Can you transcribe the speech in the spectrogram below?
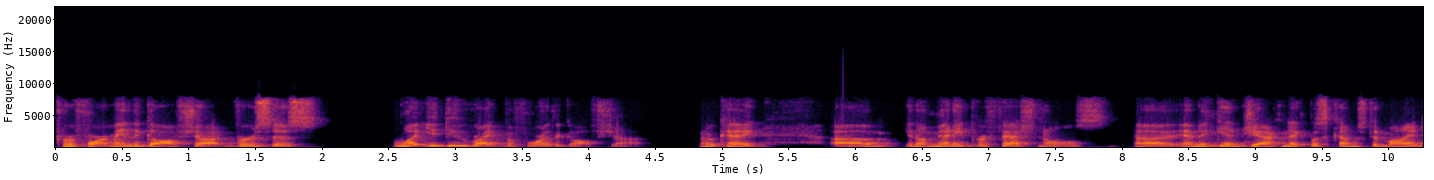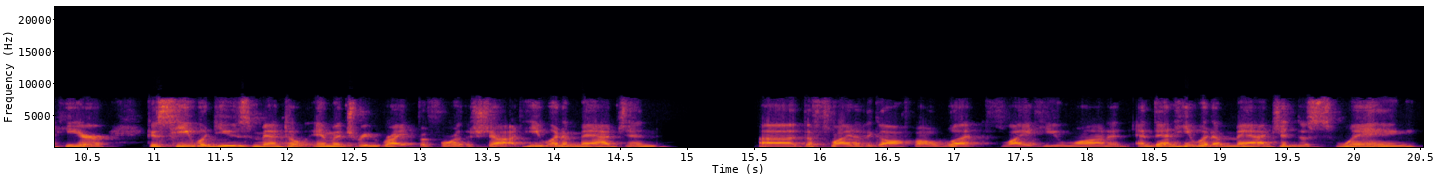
performing the golf shot versus what you do right before the golf shot. Okay um, you know, many professionals, uh, and again, Jack Nicklaus comes to mind here because he would use mental imagery right before the shot. He would imagine uh, the flight of the golf ball, what flight he wanted, and then he would imagine the swing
